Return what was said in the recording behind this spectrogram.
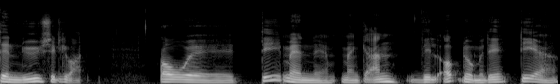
den nye Silkevej. Og øh, det, man, øh, man gerne vil opnå med det, det er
